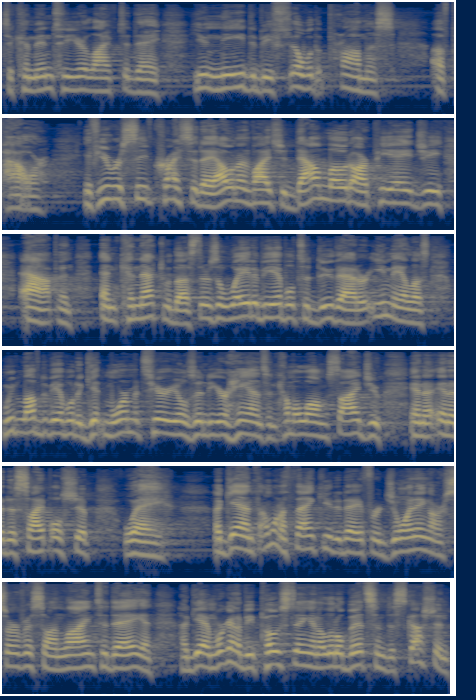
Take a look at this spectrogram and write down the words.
to come into your life today. You need to be filled with the promise of power. If you receive Christ today, I want to invite you to download our PAG app and, and connect with us. There's a way to be able to do that or email us. We'd love to be able to get more materials into your hands and come alongside you in a, in a discipleship way. Again, I want to thank you today for joining our service online today. And again, we're going to be posting in a little bit some discussion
